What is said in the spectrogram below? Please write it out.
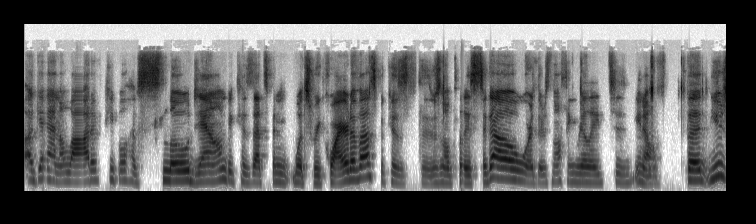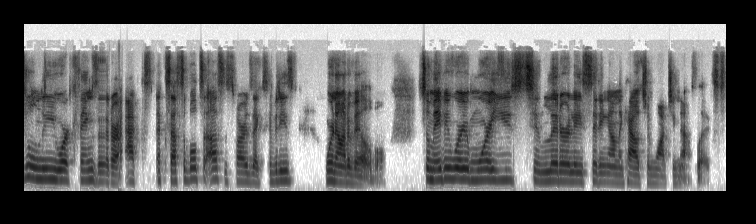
again, a lot of people have slowed down because that's been what's required of us because there's no place to go or there's nothing really to, you know, the usual New York things that are accessible to us as far as activities we're not available. So maybe we're more used to literally sitting on the couch and watching Netflix.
